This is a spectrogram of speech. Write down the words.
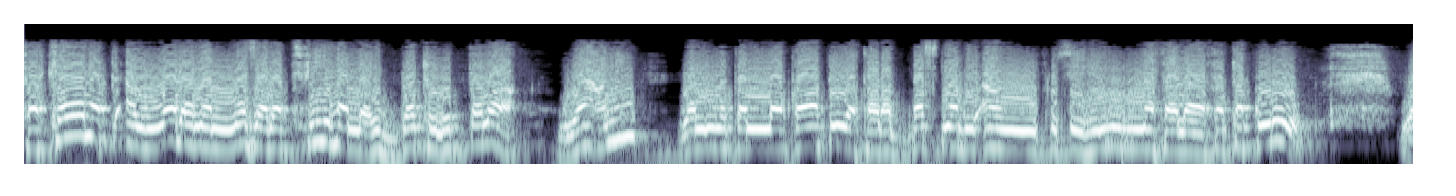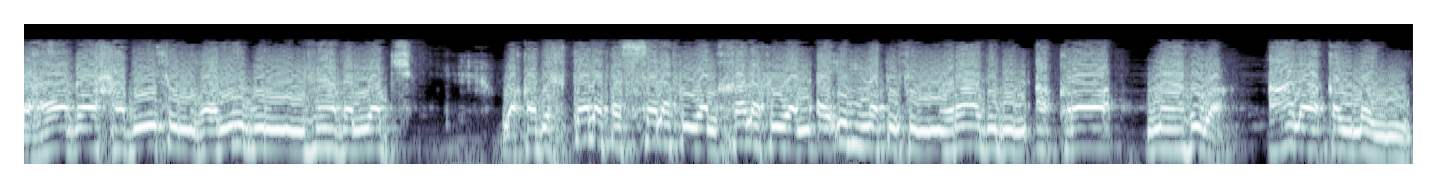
فكانت أول من نزلت فيها العدة للطلاق يعني والمطلقات يتربصن بأنفسهن ثلاثة قروء وهذا حديث غريب من هذا الوجه. وقد اختلف السلف والخلف والأئمة في المراد بالأقراء ما هو على قولين.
